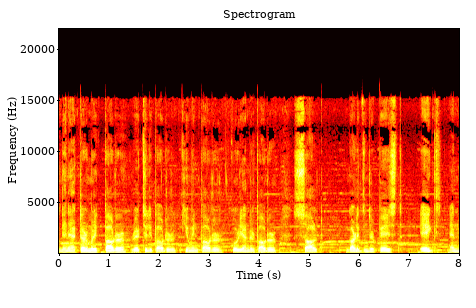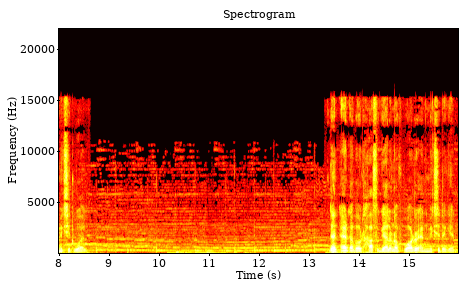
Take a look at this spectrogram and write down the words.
Then add turmeric powder, red chili powder, cumin powder, coriander powder, salt, garlic ginger paste, eggs and mix it well. Then add about half a gallon of water and mix it again.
